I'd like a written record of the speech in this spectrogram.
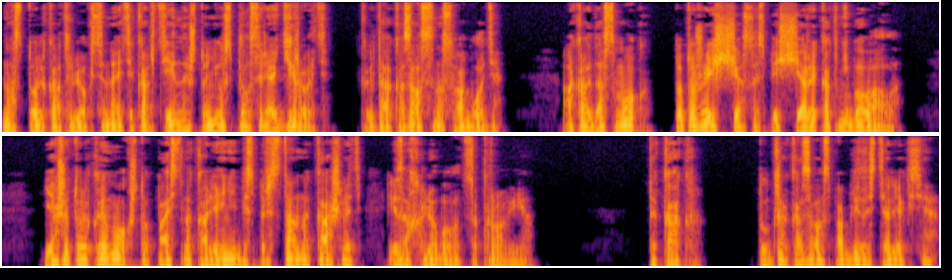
Настолько отвлекся на эти картины, что не успел среагировать, когда оказался на свободе. А когда смог, тот уже исчез из пещеры, как не бывало. Я же только и мог что пасть на колени, беспрестанно кашлять и захлебываться кровью. «Ты как?» — тут же оказалась поблизости Алексия.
